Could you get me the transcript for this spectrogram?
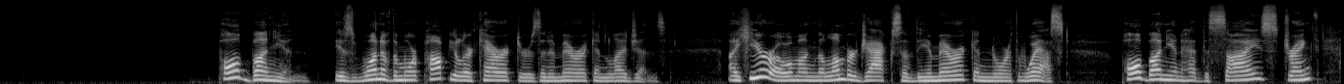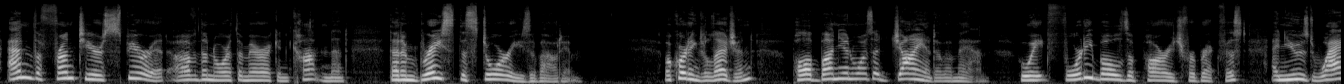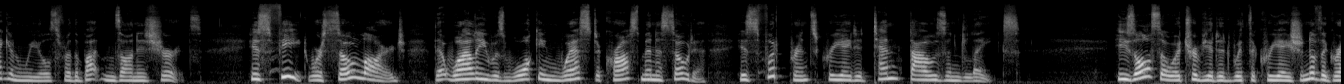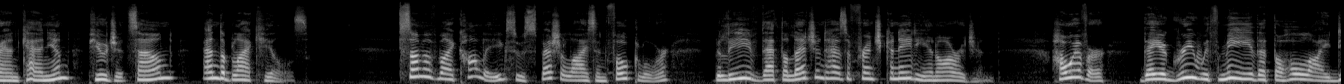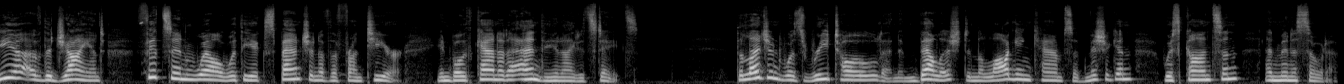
Paul Bunyan is one of the more popular characters in American legends. A hero among the lumberjacks of the American Northwest, Paul Bunyan had the size, strength, and the frontier spirit of the North American continent that embraced the stories about him. According to legend, Paul Bunyan was a giant of a man who ate 40 bowls of porridge for breakfast and used wagon wheels for the buttons on his shirts. His feet were so large that while he was walking west across Minnesota, his footprints created 10,000 lakes. He's also attributed with the creation of the Grand Canyon, Puget Sound, and the Black Hills. Some of my colleagues who specialize in folklore believe that the legend has a French Canadian origin. However, they agree with me that the whole idea of the giant fits in well with the expansion of the frontier in both Canada and the United States. The legend was retold and embellished in the logging camps of Michigan, Wisconsin, and Minnesota.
